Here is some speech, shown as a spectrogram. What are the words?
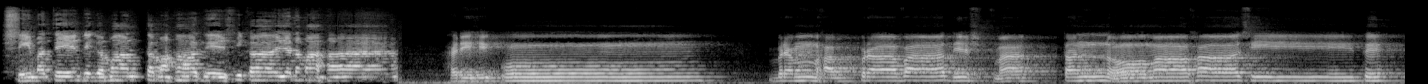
ஸ்ரீமதே நிகமாந்த மகாதேசிகாய நம ஹரி ஓம். பிரம்ம தன்னோ மாகாசீத்.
